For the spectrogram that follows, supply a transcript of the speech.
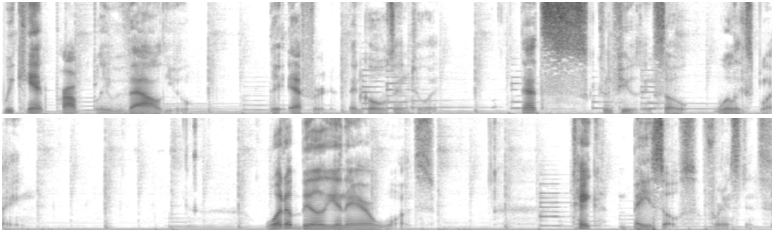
we can't properly value the effort that goes into it. That's confusing, so we'll explain. What a billionaire wants. Take Bezos, for instance.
